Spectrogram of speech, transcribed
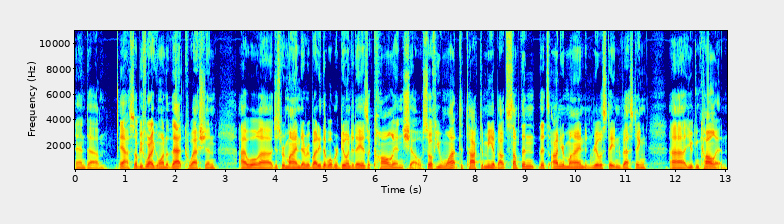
And um, yeah, so before I go on to that question, I will uh, just remind everybody that what we're doing today is a call in show. So if you want to talk to me about something that's on your mind in real estate investing, uh, you can call in.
